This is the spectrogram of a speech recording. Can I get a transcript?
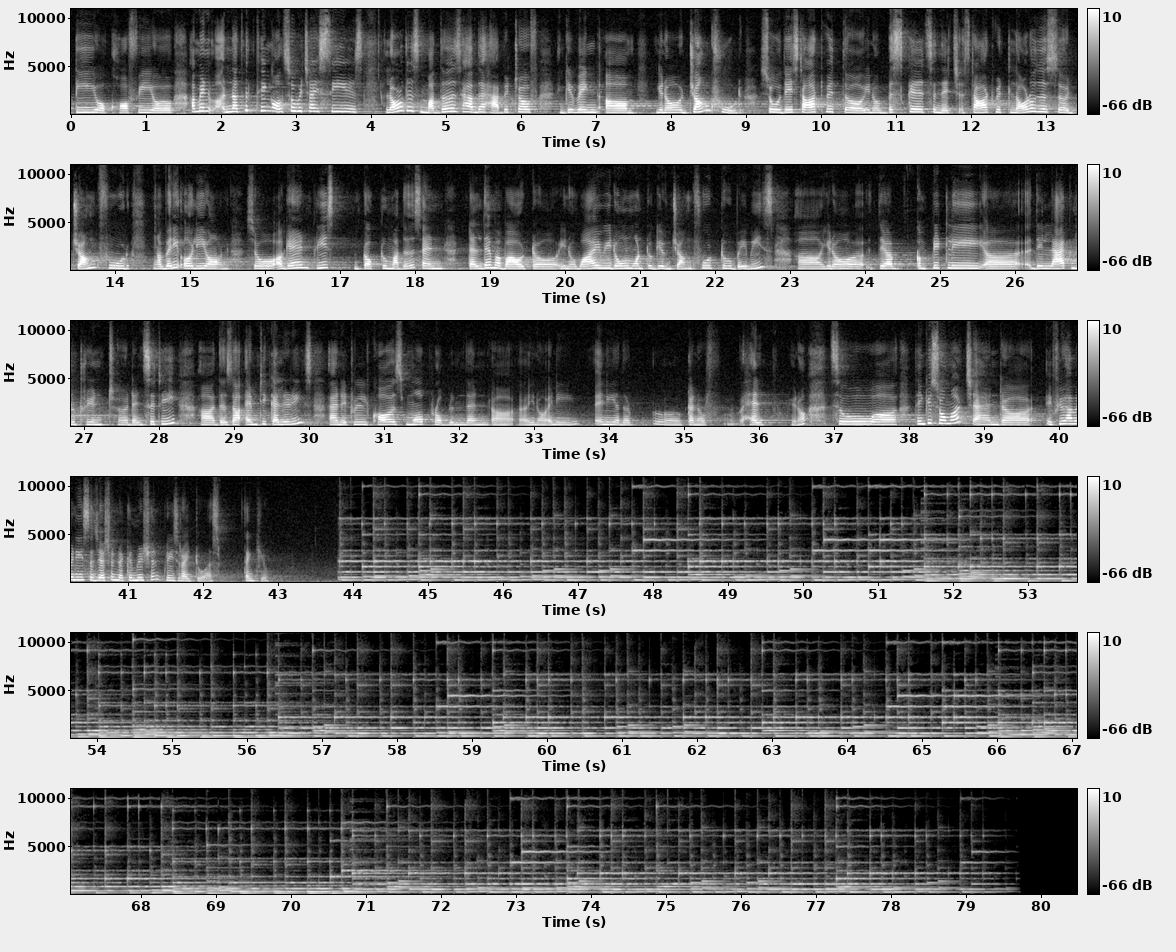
tea or coffee or I mean another thing also which I see is a lot of these mothers have the habit of giving um, you know junk food. So, they start with uh, you know biscuits and they start with a lot of this uh, junk food uh, very early on. So, again please talk to mothers and tell them about uh, you know why we do not want to give junk food to babies. Uh, you know they are completely uh, they lack nutrient uh, density, uh, there are empty calories and it will cause more problem than uh, you know any any other kind of help you know. So, thank you so much and if you have any suggestion recommendation please write to us. Thank you.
